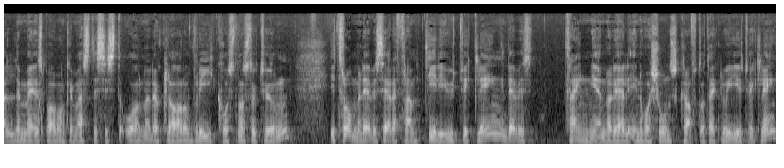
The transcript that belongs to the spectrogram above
veldig med i Sparebanken Vest de siste årene, det er å klare å vri kostnadsstrukturen i tråd med det vi ser er fremtidig utvikling. det vi trenger når det gjelder innovasjonskraft og teknologiutvikling.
